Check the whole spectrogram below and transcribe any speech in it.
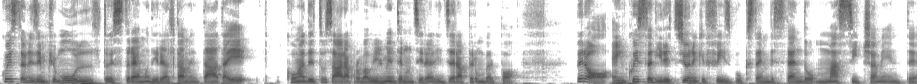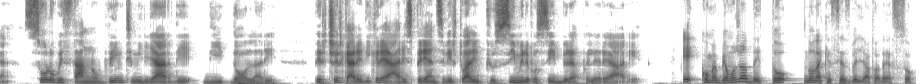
Questo è un esempio molto estremo di realtà aumentata e, come ha detto Sara, probabilmente non si realizzerà per un bel po'. Però è in questa direzione che Facebook sta investendo massicciamente, solo quest'anno 20 miliardi di dollari, per cercare di creare esperienze virtuali il più simili possibile a quelle reali. E, come abbiamo già detto, non è che si è svegliato adesso.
